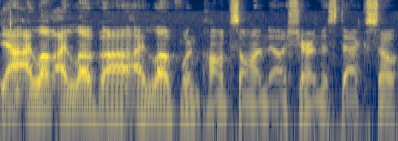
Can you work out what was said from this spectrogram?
Yeah, I love, I love, uh, I love when Pomp's on uh, sharing this deck. So,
